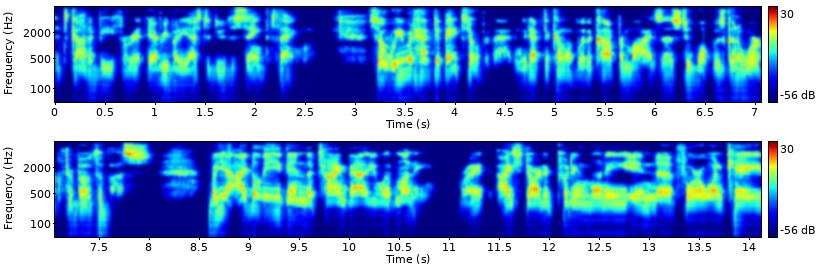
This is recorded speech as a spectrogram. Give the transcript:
It's got to be for it. Everybody has to do the same thing. So we would have debates over that and we'd have to come up with a compromise as to what was going to work for both of us. But yeah, I believe in the time value of money, right? I started putting money in a 401k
